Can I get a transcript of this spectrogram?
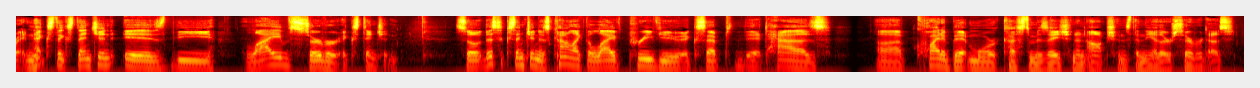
Right, next extension is the live server extension. So this extension is kind of like the live preview, except it has uh, quite a bit more customization and options than the other server does.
